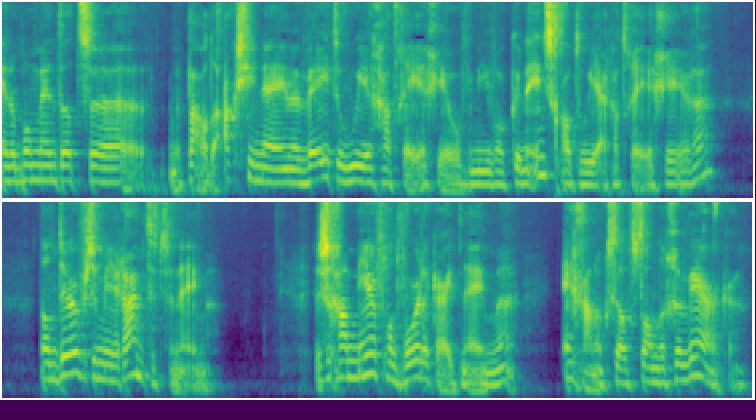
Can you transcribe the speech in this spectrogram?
En op het moment dat ze een bepaalde actie nemen, weten hoe je gaat reageren, of in ieder geval kunnen inschatten hoe jij gaat reageren, dan durven ze meer ruimte te nemen. Dus ze gaan meer verantwoordelijkheid nemen en gaan ook zelfstandiger werken.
